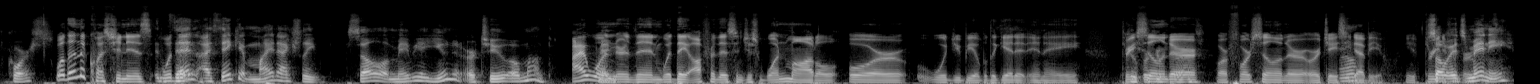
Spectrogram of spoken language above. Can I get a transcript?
of course. Well, then the question is, would then they, I think it might actually sell maybe a unit or two a month. I wonder then would they offer this in just one model, or would you be able to get it in a three cylinder Cooper or four cylinder or JCW? Three so it's versions. mini,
